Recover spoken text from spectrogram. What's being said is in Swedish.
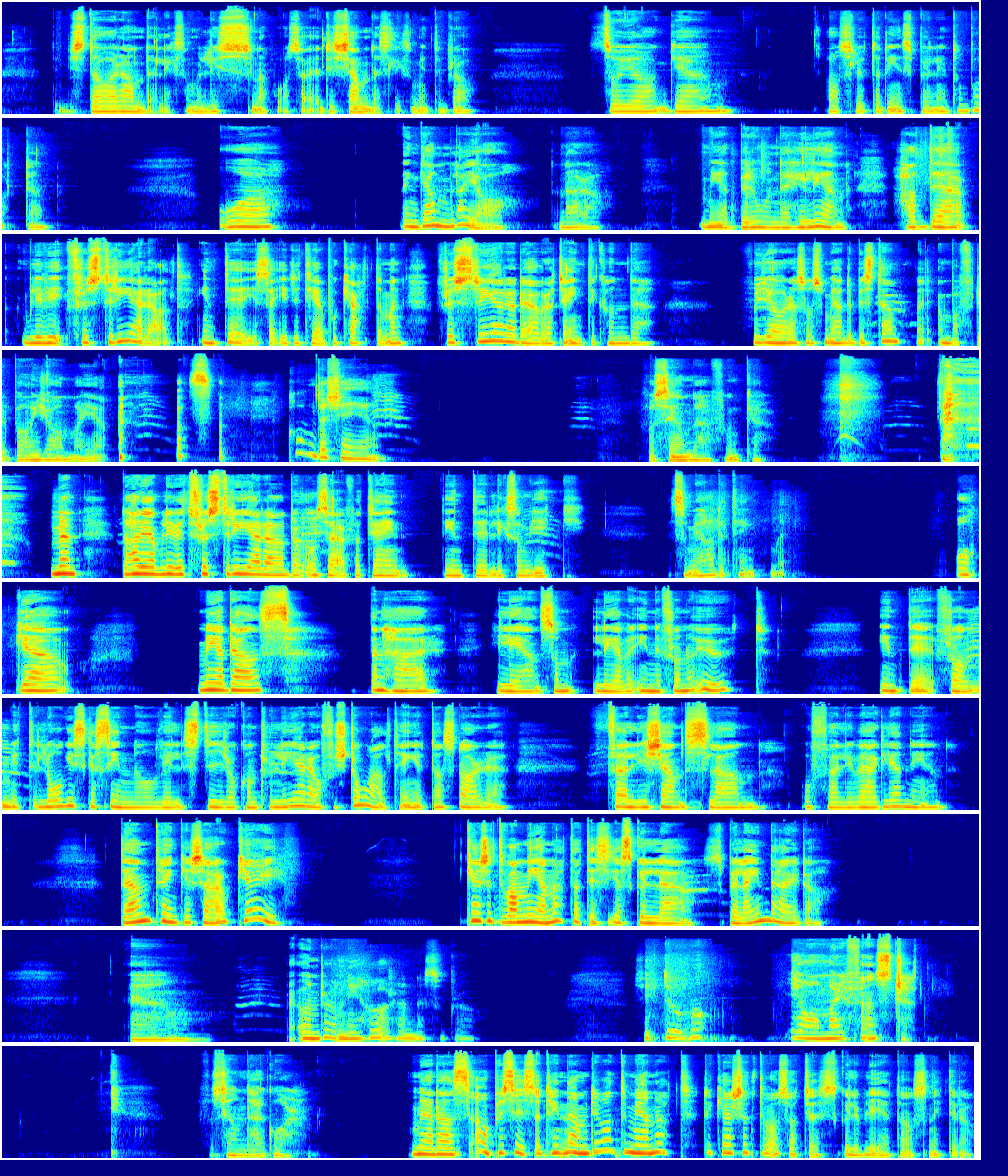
det blir störande liksom att lyssna på. Så här. Det kändes liksom inte bra. Så jag eh, avslutade inspelningen, tog bort den. Och den gamla jag, den här medberoende Helen hade blivit frustrerad, inte så irriterad på katten, men frustrerad över att jag inte kunde få göra så som jag hade bestämt mig. Jag bara, för det började jama igen. Alltså, kom då tjejen. Får se om det här funkar. Men då hade jag blivit frustrerad och så här för att jag inte liksom gick som jag hade tänkt mig. Och eh, medans den här Helene som lever inifrån och ut inte från mitt logiska sinne och vill styra och kontrollera och förstå allting utan snarare följer känslan och följer vägledningen. Den tänker så här, okej, okay, kanske inte var menat att jag skulle spela in det här idag. Ehm, jag undrar om ni hör henne så bra. Sitter hon och jamar i fönstret. Får se om det här går. Medan, ja precis, jag tänkte, nej men det var inte menat. Det kanske inte var så att det skulle bli ett avsnitt idag.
